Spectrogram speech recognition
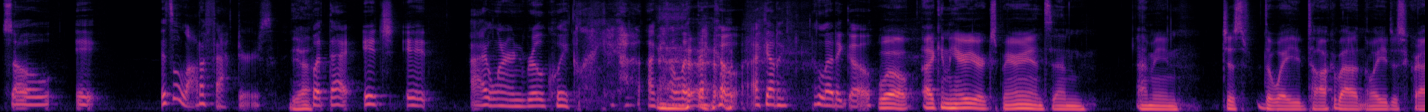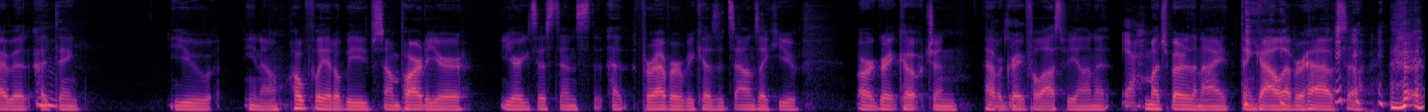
So it it's a lot of factors. Yeah. But that itch, it I learned real quick. Like I gotta I gotta let that go. I gotta let it go. Well, I can hear your experience, and I mean, just the way you talk about it and the way you describe it, Mm-hmm. I think you, you know, hopefully it'll be some part of your your existence uh, forever because it sounds like you are a great coach and have a great philosophy on it. Yeah. much better than I think I'll ever have. So, I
